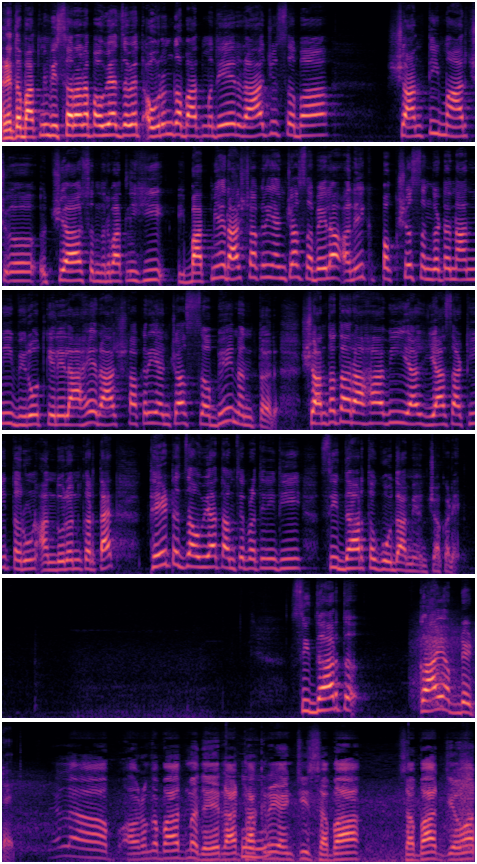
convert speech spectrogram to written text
आणि आता बातमी विस्तारानं पाहूयात. जाऊयात औरंगाबादमध्ये राजसभा शांती मार्च च्या संदर्भातली ही बातमी आहे. राज ठाकरे यांच्या सभेला अनेक पक्ष संघटनांनी विरोध केलेला आहे. राज ठाकरे यांच्या सभेनंतर शांतता राहावी या यासाठी तरुण आंदोलन करतायत. थेट जाऊयात आमचे प्रतिनिधी सिद्धार्थ गोदाम यांच्याकडे. सिद्धार्थ काय अपडेट आहेत? औरंगाबादमध्ये राज ठाकरे यांची सभा सभा जेव्हा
